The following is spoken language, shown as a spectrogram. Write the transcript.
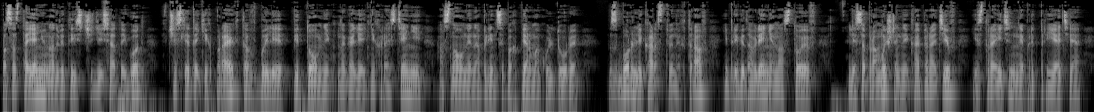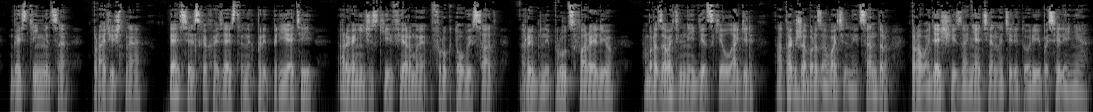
По состоянию на 2010 год в числе таких проектов были питомник многолетних растений, основанный на принципах пермакультуры, сбор лекарственных трав и приготовление настоев – лесопромышленный кооператив и строительные предприятия, гостиница, прачечная, пять сельскохозяйственных предприятий, органические фермы, фруктовый сад, рыбный пруд с форелью, образовательный детский лагерь, а также образовательный центр, проводящий занятия на территории поселения.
